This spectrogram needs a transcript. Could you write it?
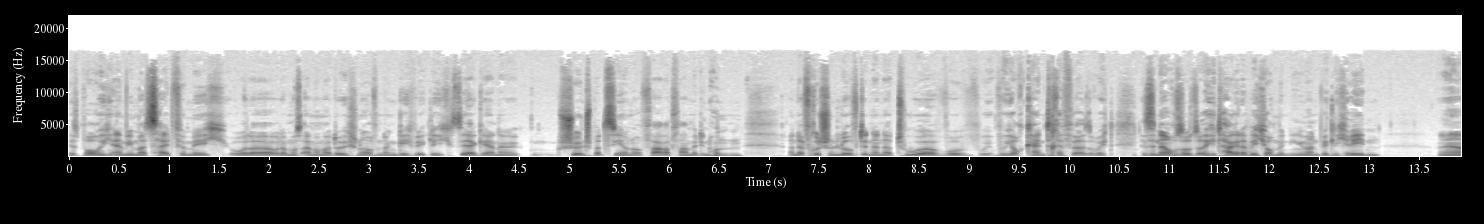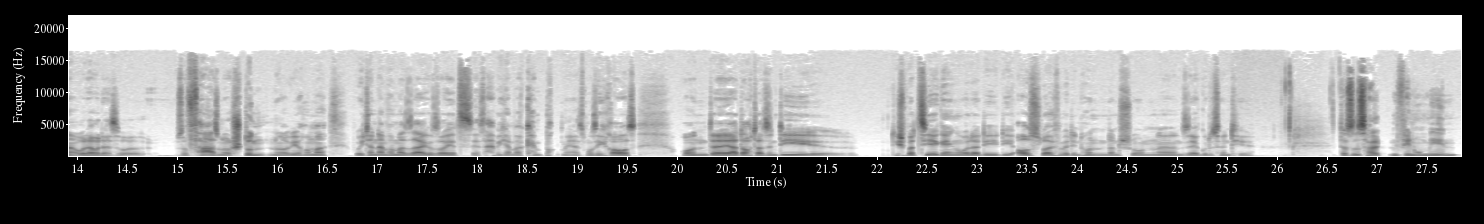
jetzt brauche ich irgendwie mal Zeit für mich oder, oder muss einfach mal durchschnaufen, dann gehe ich wirklich sehr gerne schön spazieren oder Fahrrad fahren mit den Hunden an der frischen Luft, in der Natur, wo, wo, wo ich auch keinen treffe. Also ich, das sind auch so solche Tage, da will ich auch mit niemandem wirklich reden. Ja, oder, oder so so Phasen oder Stunden oder wie auch immer, wo ich dann einfach mal sage, so jetzt, jetzt habe ich einfach keinen Bock mehr, jetzt muss ich raus. Und äh, ja doch, da sind die, die Spaziergänge oder die, die Ausläufe mit den Hunden dann schon äh, ein sehr gutes Ventil. Das ist halt ein Phänomen,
